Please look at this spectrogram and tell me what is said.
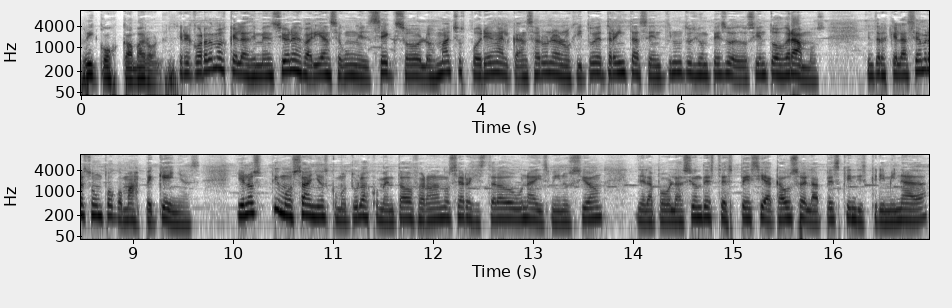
ricos camarones. recordemos que las dimensiones varían según el sexo. Los machos podrían alcanzar una longitud de 30 centímetros y un peso de 200 gramos, mientras que las hembras son un poco más pequeñas. Y en los últimos años, como tú lo has comentado, Fernando, se ha registrado una disminución de la población de esta especie a causa de la pesca indiscriminada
